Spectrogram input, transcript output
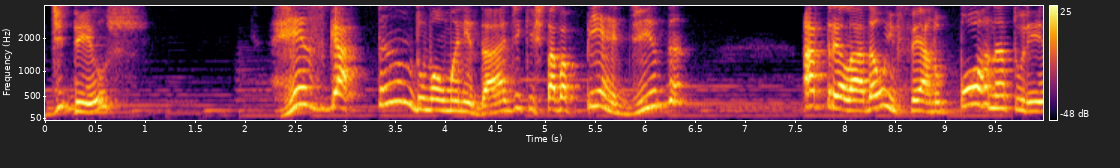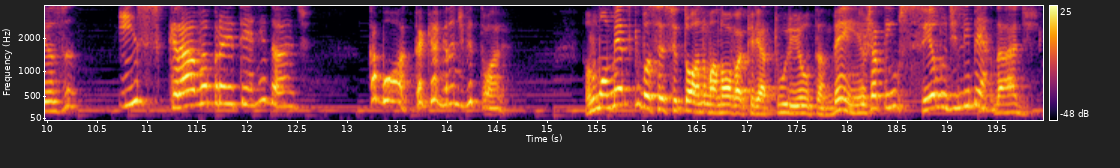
de Deus resgatando uma humanidade que estava perdida, atrelada ao inferno por natureza escrava para a eternidade. Acabou, até que é a grande vitória. Então, no momento que você se torna uma nova criatura e eu também, eu já tenho selo de liberdade.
